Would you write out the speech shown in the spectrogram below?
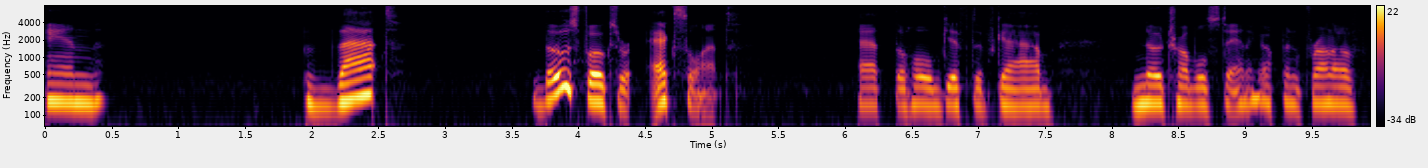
and that those folks are excellent at the whole gift of gab no trouble standing up in front of,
